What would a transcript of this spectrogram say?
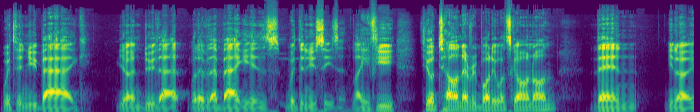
with a new bag. You know, and do that whatever that bag is with the new season. Like if you if you're telling everybody what's going on, then you know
